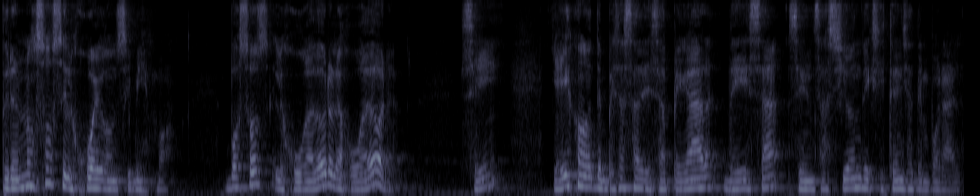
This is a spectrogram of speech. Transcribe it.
pero no sos el juego en sí mismo. Vos sos el jugador o la jugadora. ¿Sí? Y ahí es cuando te empezás a desapegar de esa sensación de existencia temporal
